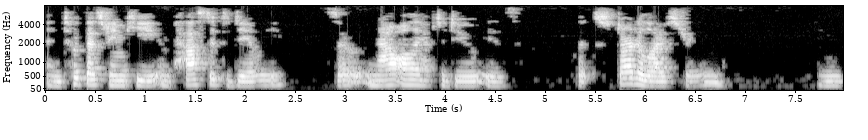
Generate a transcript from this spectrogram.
and took that stream key and passed it to daily. So now all I have to do is click start a live stream and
